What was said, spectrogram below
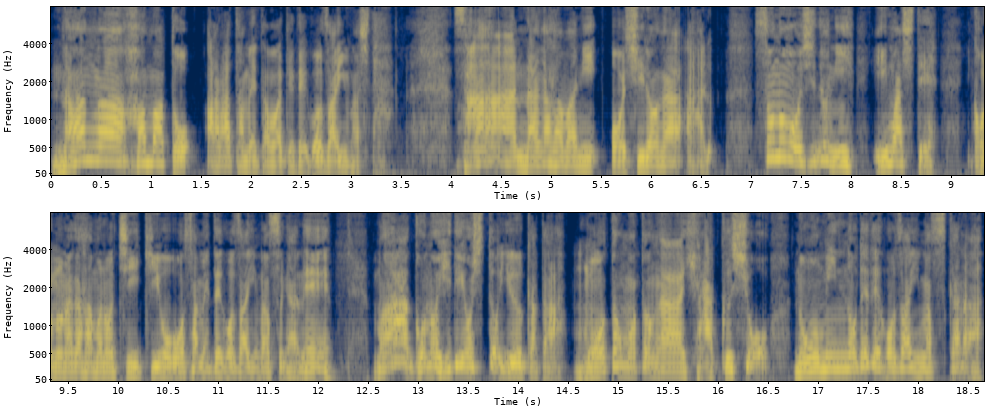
長浜と改めたわけでございました。さあ、長浜にお城がある。そのお城にいまして、この長浜の地域を治めてございますがね。まあ、この秀吉という方、もともとが百姓、農民の出でございますから、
